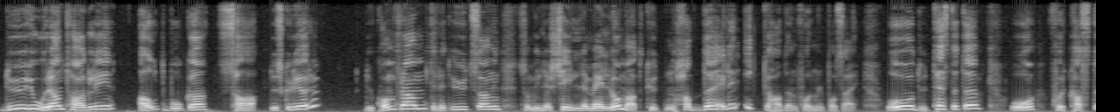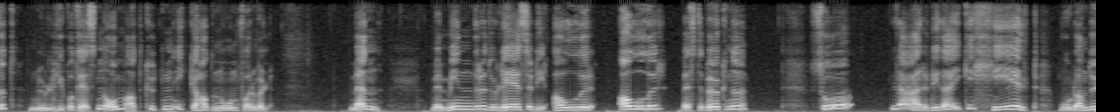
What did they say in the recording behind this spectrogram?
du gjorde antagelig alt boka sa du skulle gjøre. Du kom fram til et utsagn som ville skille mellom at kutten hadde eller ikke hadde en formel på seg, og du testet det og forkastet nullhypotesen om at kutten ikke hadde noen formel. Men med mindre du leser de aller, aller beste bøkene, så lærer de deg ikke helt hvordan du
